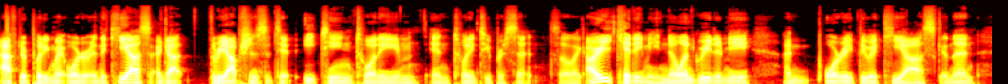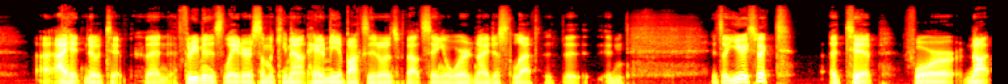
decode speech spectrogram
after putting my order in the kiosk, I got three options to tip 18 20 and, and 22% so like are you kidding me? No one greeted me. I'm ordering through a kiosk and then i hit no tip. And then three minutes later someone came out handed me a box of donuts without saying a word and i just left. And it's like you expect a tip for not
